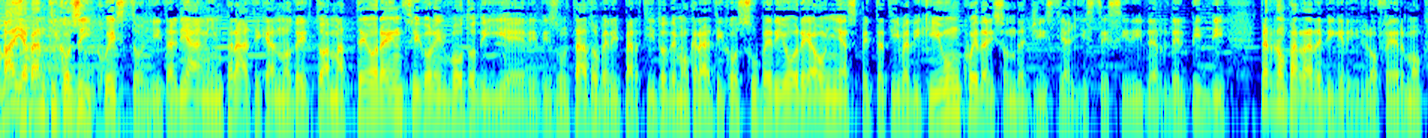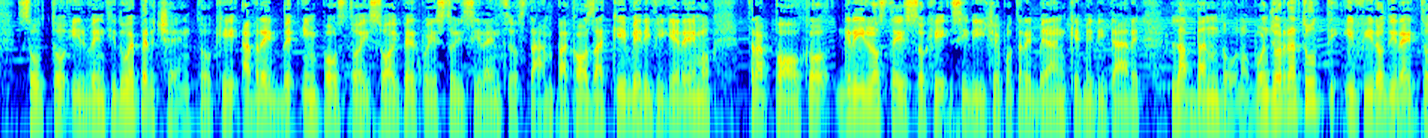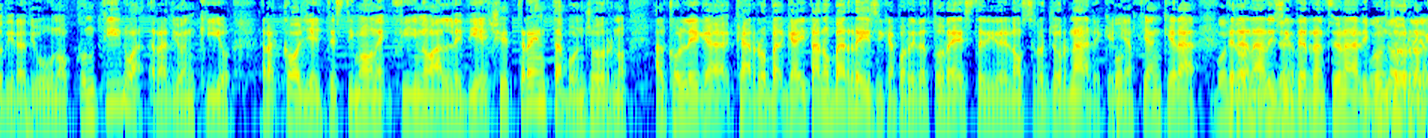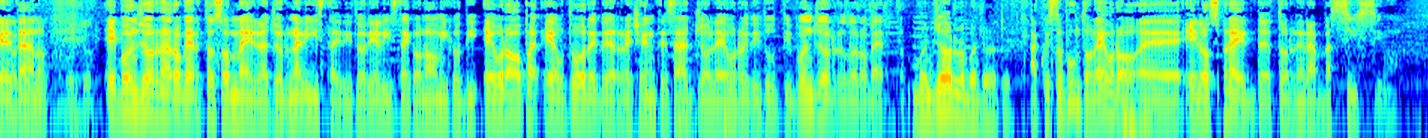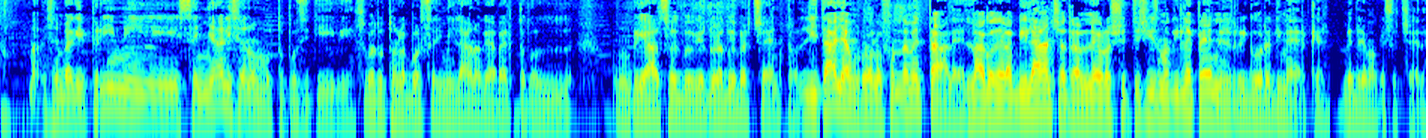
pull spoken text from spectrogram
Vai avanti così, questo gli italiani in pratica hanno detto a Matteo Renzi con il voto di ieri, risultato per il Partito Democratico superiore a ogni aspettativa di chiunque, dai sondaggisti agli stessi leader del PD, per non parlare di Grillo, fermo sotto il 22%, che avrebbe imposto ai suoi per questo il silenzio stampa, cosa che verificheremo tra poco. Grillo stesso che si dice potrebbe anche meditare l'abbandono. Buongiorno a tutti, il filo diretto di Radio 1 continua. Radio Anch'io raccoglie il testimone fino alle 10.30. Buongiorno al collega Carlo Gaetano Barresi, caporedattore esteri del nostro giornale, che Bu- mi affiancherà per analisi buongiorno. internazionali. Buongiorno, buongiorno Gaetano. Buongiorno. E buongiorno a Roberto Sommella, giornalista, editorialista economico di Europa e autore del recente saggio L'euro è di tutti. Buongiorno Roberto. Buongiorno, buongiorno a tutti. A questo punto l'euro eh, e lo spread tornerà bassissimo. Ma mi sembra che i primi segnali siano molto positivi, soprattutto nella borsa di Milano che ha aperto con un rialzo del 2,2%. L'Italia ha un ruolo fondamentale, l'ago della bilancia tra l'euroscetticismo di Le Pen e il rigore di Merkel. Vedremo che succede.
